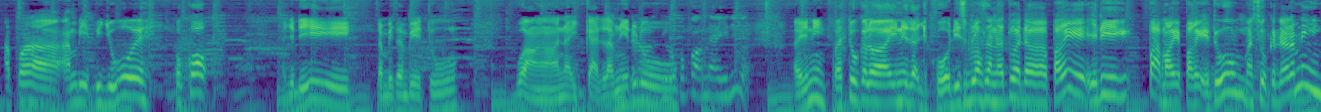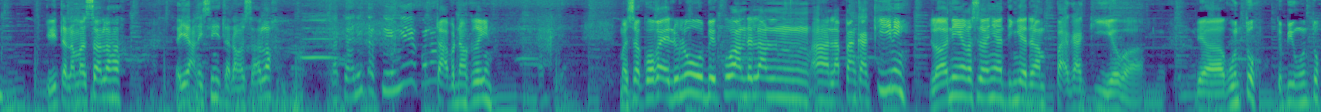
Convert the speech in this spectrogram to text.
apa ambil pi jurus pokok. Jadi sambil-sambil tu buang anak ikan dalam ni dulu. Dia pokok ambil air juga. Air ni. Lepas tu kalau air ni tak cukup di sebelah sana tu ada parit. Jadi pam air parit tu masuk ke dalam ni. Jadi tak ada masalah. Ayak di sini tak ada masalah. Kakak ni tak kering ke? Tak pernah kering. Masa korek dulu lebih kurang dalam uh, 8 kaki ni. Lah ni rasanya tinggal dalam 4 kaki je apa. Dia runtuh, tebi runtuh.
